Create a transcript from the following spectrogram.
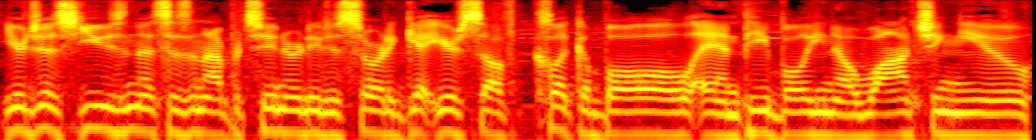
You're just using this as an opportunity to sort of get yourself clickable and people, you know, watching you.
